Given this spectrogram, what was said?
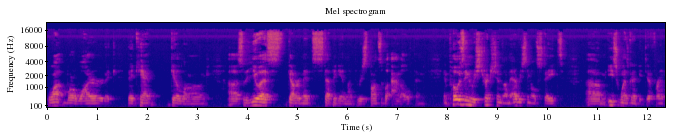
want more water. They, they can't get along. Uh, so the U.S. government's stepping in like the responsible adult and imposing restrictions on every single state. Um, each one's going to be different,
